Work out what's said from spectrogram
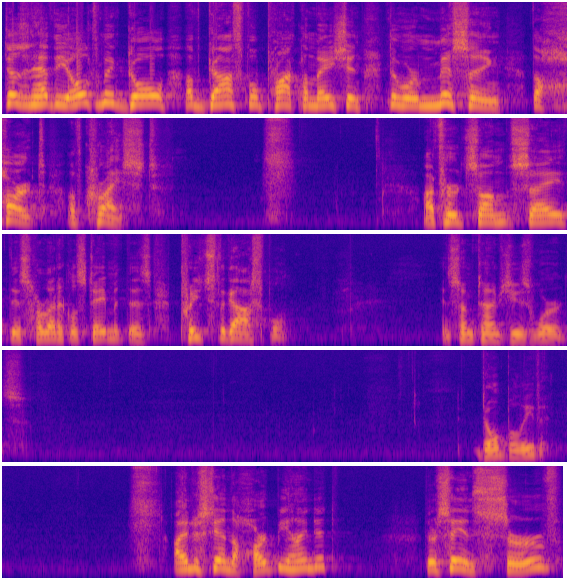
doesn't have the ultimate goal of gospel proclamation, then we're missing the heart of Christ. I've heard some say this heretical statement is preach the gospel and sometimes use words. Don't believe it. I understand the heart behind it. They're saying serve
